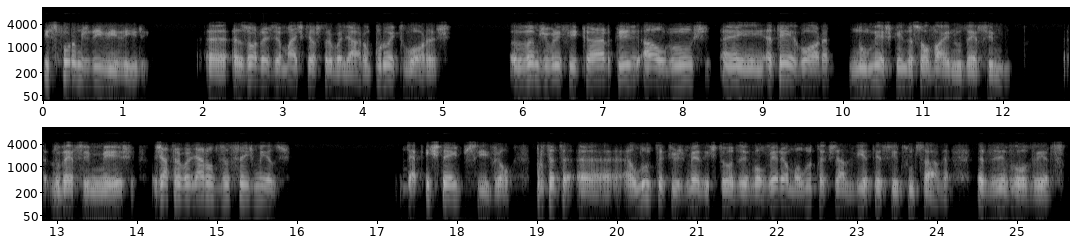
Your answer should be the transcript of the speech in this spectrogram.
E se formos dividir uh, as horas a mais que eles trabalharam por 8 horas, vamos verificar que alguns, em, até agora, no mês que ainda só vai no décimo do décimo mês, já trabalharam 16 meses. Isto é impossível. Portanto, a, a, luta que os médicos estão a desenvolver é uma luta que já devia ter sido começada a desenvolver-se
